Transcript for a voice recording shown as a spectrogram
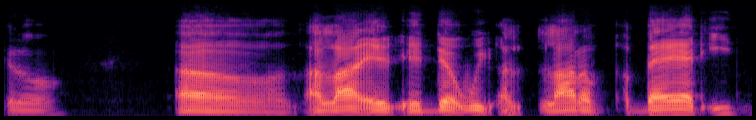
You know, uh, a lot. It, it with a lot of bad eating,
